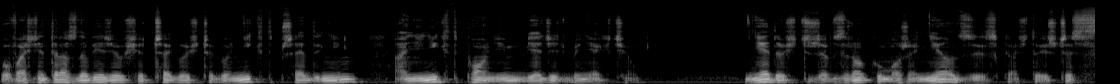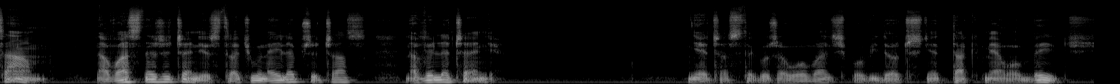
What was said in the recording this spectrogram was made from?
bo właśnie teraz dowiedział się czegoś, czego nikt przed nim ani nikt po nim wiedzieć by nie chciał. Nie dość, że wzroku może nie odzyskać, to jeszcze sam na własne życzenie stracił najlepszy czas na wyleczenie. Nie czas tego żałować, bo widocznie tak miało być.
